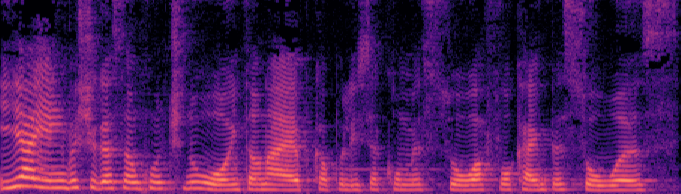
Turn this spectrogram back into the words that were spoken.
E aí a investigação continuou, então na época a polícia começou a focar em pessoas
